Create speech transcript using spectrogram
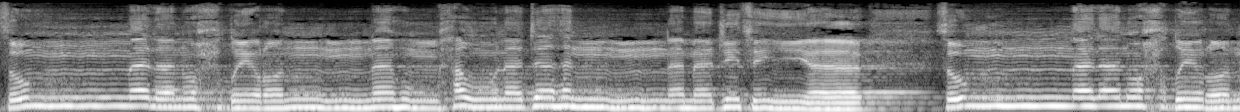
ثم لنحضرنهم حول جهنم جثيا ثم لنحضرنهم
